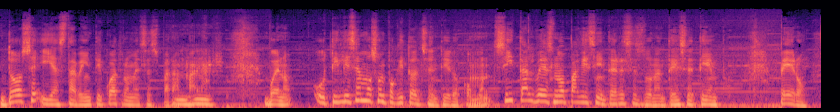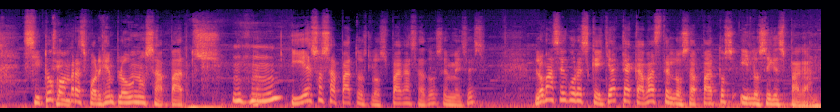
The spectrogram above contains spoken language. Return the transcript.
12 y hasta 24 meses para pagar. Bueno, utilicemos un poquito el sentido común. Sí, tal vez no pagues intereses durante ese tiempo, pero si tú compras, por ejemplo, unos zapatos y esos zapatos los pagas a 12 meses, lo más seguro es que ya te acabaste los zapatos y los sigues pagando.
